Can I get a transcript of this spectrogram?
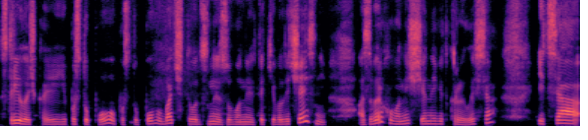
стрілочка її поступово, поступово. Бачите, от знизу вони такі величезні, а зверху вони ще не відкрилися. І ця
